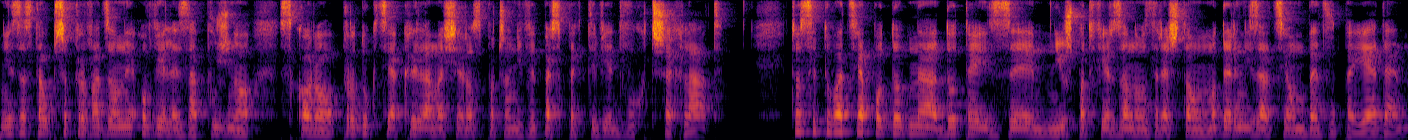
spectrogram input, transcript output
nie został przeprowadzony o wiele za późno, skoro produkcja kryla ma się rozpocząć w perspektywie 2-3 lat. To sytuacja podobna do tej z już potwierdzoną zresztą modernizacją BWP-1.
